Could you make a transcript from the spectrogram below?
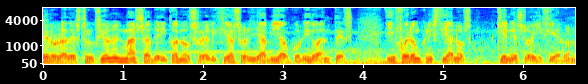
Pero la destrucción en masa de iconos religiosos ya había ocurrido antes y fueron cristianos quienes lo hicieron.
